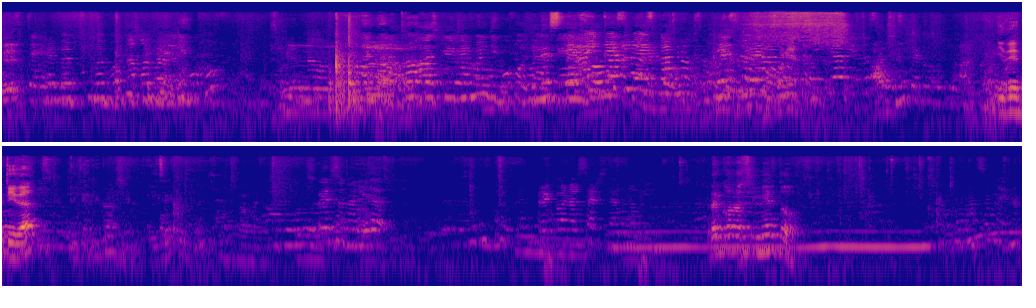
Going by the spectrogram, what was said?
Este, ¿Amor por el dibujo? no, No, no, describirme el dibujo. Un espejo. Ay, Carlos, Carlos. Eso es. ¿Identidad? Personalidad. Reconocerse a uno mismo. Reconocimiento. Más o menos.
